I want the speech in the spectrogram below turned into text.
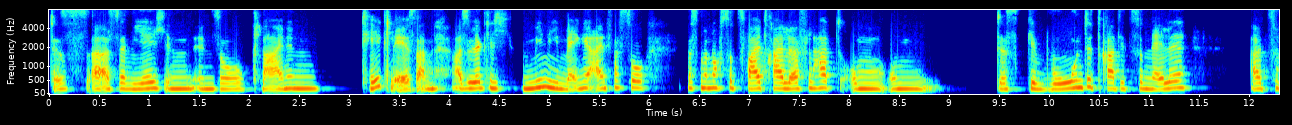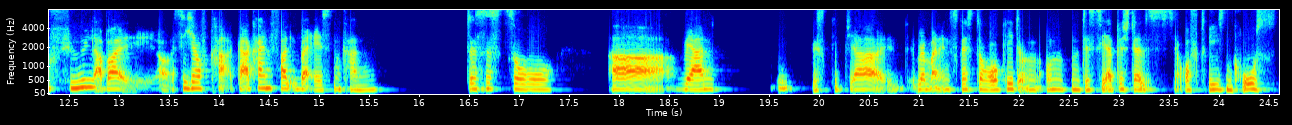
das äh, serviere ich in, in so kleinen Teegläsern, also wirklich Mini-Menge, einfach so, dass man noch so zwei, drei Löffel hat, um, um das gewohnte, traditionelle äh, zu fühlen, aber äh, sich auf gar keinen Fall überessen kann. Das ist so, äh, während es gibt ja, wenn man ins Restaurant geht und, und ein Dessert bestellt, ist es ja oft riesengroß.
